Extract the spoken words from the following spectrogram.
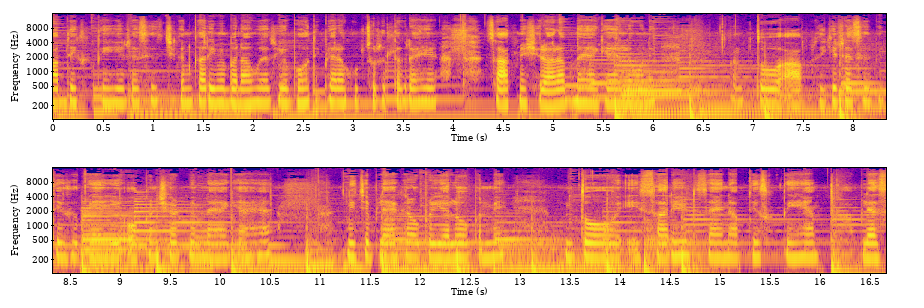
आप देख सकते हैं ये ड्रेसेस चिकनकारी में बना हुआ है तो ये बहुत ही प्यारा, खूबसूरत लग रहा है। साथ में शरारा बनाया गया है लोगों ने। तो आप ये ड्रेसेस भी देख सकते हैं, ये ओपन शर्ट में बनाया गया है। नीचे ब्लैक है, ऊपर येलो ओपन में। तो ये सारे डिज़ाइन आप देख सकते हैं। आप लेस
